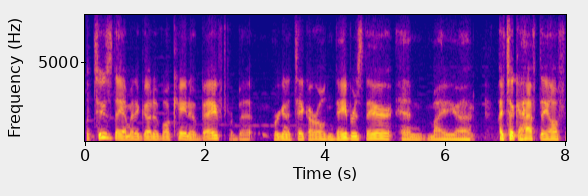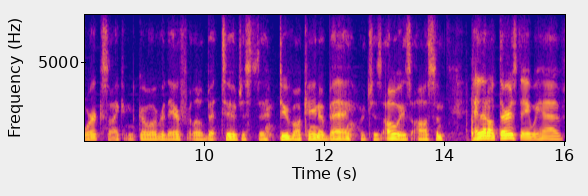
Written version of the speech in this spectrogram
on Tuesday, I'm going to go to Volcano Bay for a bit. We're going to take our old neighbors there, and my uh, I took a half day off work so I can go over there for a little bit too, just to do Volcano Bay, which is always awesome. And then on Thursday we have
